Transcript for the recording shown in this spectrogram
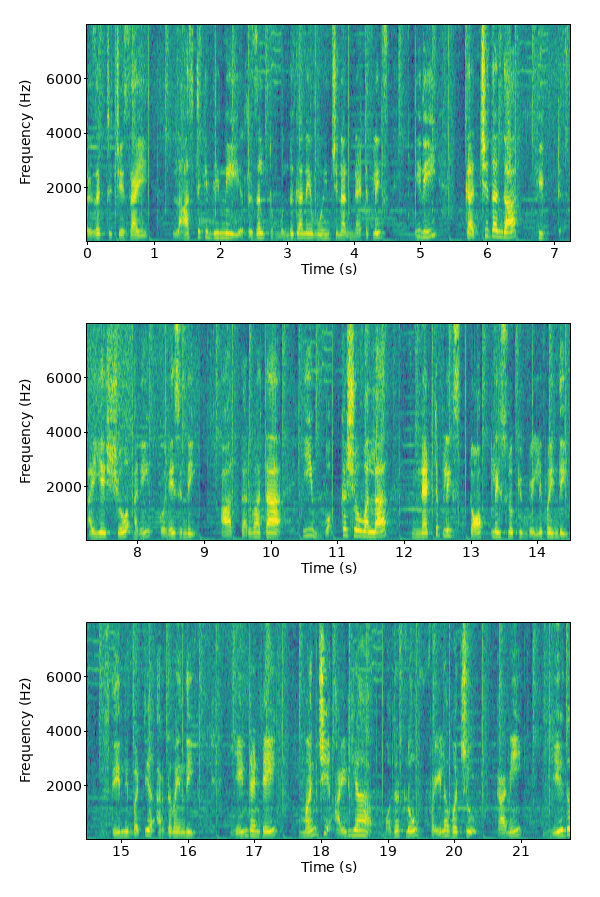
రిజెక్ట్ చేశాయి. లాస్ట్కి దీన్ని రిజల్ట్ ముందుగానే ఊహించిన నెట్ఫ్లిక్స్ ఇది ఖచ్చితంగా హిట్ అయ్యే షో అని కొనేసింది. ఆ తర్వాత ఈ ఒక్క షో వల్ల నెట్ఫ్లిక్స్ టాప్ ప్లేస్లోకి వెళ్ళిపోయింది. దీన్ని బట్టి అర్థమైంది. ఏంటంటే మంచి ఐడియా మొదట్లో ఫెయిల్ అవ్వచ్చు కానీ ఏదో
